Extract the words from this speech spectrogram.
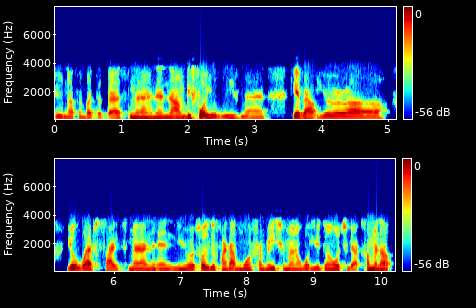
you nothing but the best, man. And um, before you leave, man, give out your uh, your websites, man, and your so you can find out more information, man, on what you're doing, what you got coming up.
